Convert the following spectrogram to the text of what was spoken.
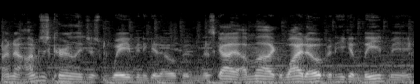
Right now, I'm just currently just waving to get open. This guy, I'm like wide open. He can lead me.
